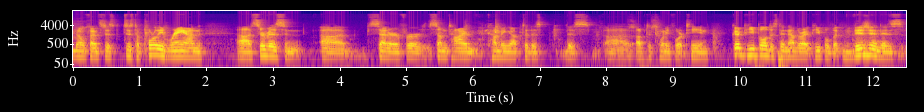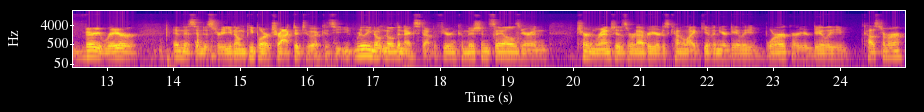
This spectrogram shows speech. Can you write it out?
no offense, just just a poorly ran uh, service and uh, center for some time coming up to this this uh, up to 2014. Good people just didn't have the right people, but vision is very rare in this industry, you know, and people are attracted to it because you really don't know the next step. If you're in commission sales, you're in turning wrenches or whatever, you're just kind of like given your daily work or your daily customer.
